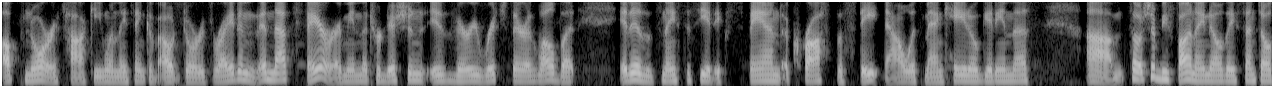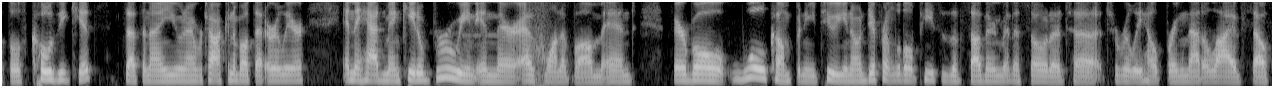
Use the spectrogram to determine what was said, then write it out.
up north hockey when they think of outdoors, right? And and that's fair. I mean, the tradition is very rich there as well, but it is. It's nice to see it expand across the state now with Mankato getting this. Um, so it should be fun. I know they sent out those cozy kits. Seth and I, you and I were talking about that earlier, and they had Mankato Brewing in there as one of them, and Faribault Wool Company too. You know, different little pieces of southern Minnesota to to really help bring that alive. So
